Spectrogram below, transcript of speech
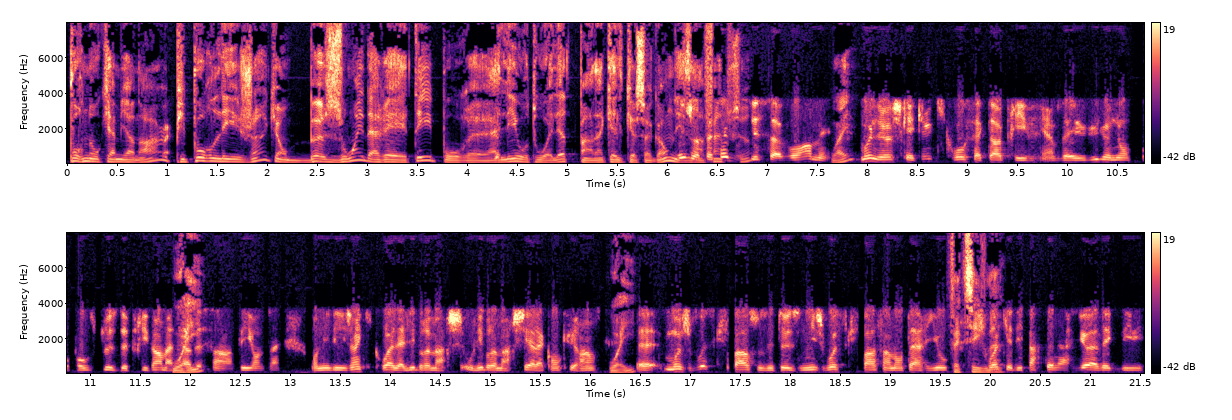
pour nos camionneurs, puis pour les gens qui ont besoin d'arrêter pour euh, aller aux toilettes pendant quelques secondes, les oui, enfants, tout ça. vous décevoir, mais oui? moi, là, je suis quelqu'un qui croit au secteur privé. Hein. Vous avez vu, là, nous, on propose plus de privé en matière oui. de santé. On, on, est des gens qui croient à la libre marché, au libre marché, à la concurrence. Oui. Euh, moi, je vois ce qui se passe aux États-Unis, je vois ce qui se passe en Ontario. Effectivement. Je vois qu'il y a des partenariats avec des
